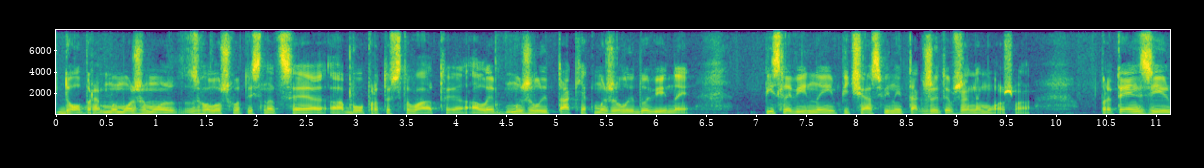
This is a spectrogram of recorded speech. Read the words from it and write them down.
добре, ми можемо зголошуватись на це або протестувати, але ми жили так, як ми жили до війни. Після війни, під час війни так жити вже не можна. Претензії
